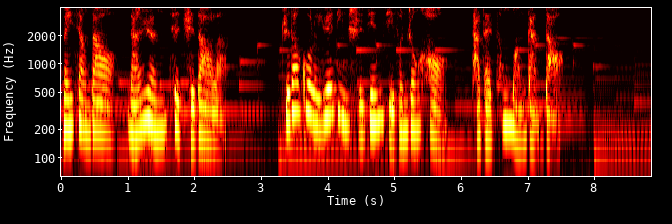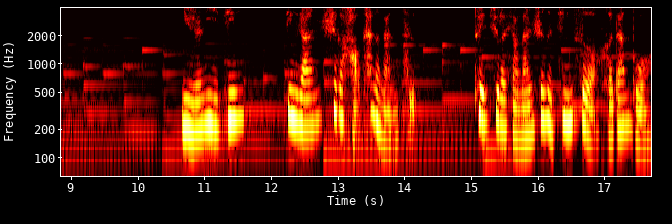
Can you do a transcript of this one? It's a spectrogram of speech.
没想到男人却迟到了，直到过了约定时间几分钟后，他才匆忙赶到。女人一惊。竟然是个好看的男子，褪去了小男生的青涩和单薄，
